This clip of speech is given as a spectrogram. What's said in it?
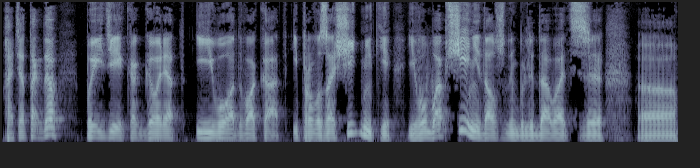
Хотя тогда, по идее, как говорят и его адвокат, и правозащитники, его вообще не должны были давать э, э,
